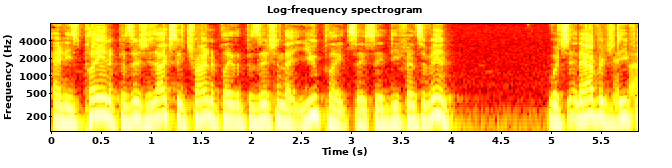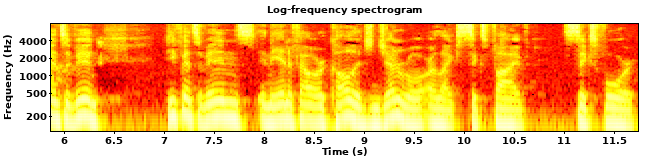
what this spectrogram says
and he's playing a position. He's actually trying to play the position that you played, say, say defensive end, which an average yeah. defensive end, defensive ends in the NFL or college in general are like six five, six four,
